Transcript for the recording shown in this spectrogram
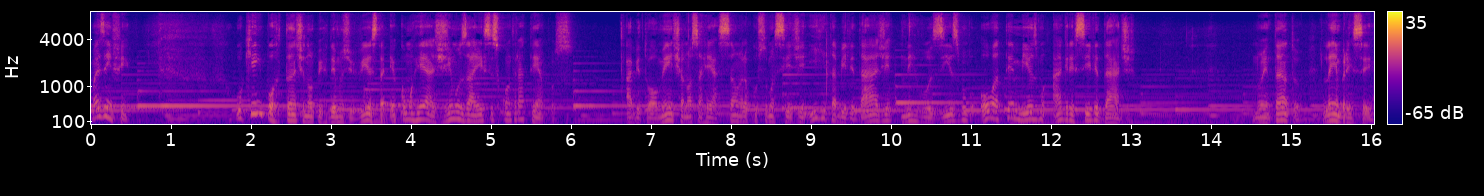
Mas enfim, o que é importante não perdermos de vista é como reagimos a esses contratempos. Habitualmente, a nossa reação ela costuma ser de irritabilidade, nervosismo ou até mesmo agressividade. No entanto, lembrem-se,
